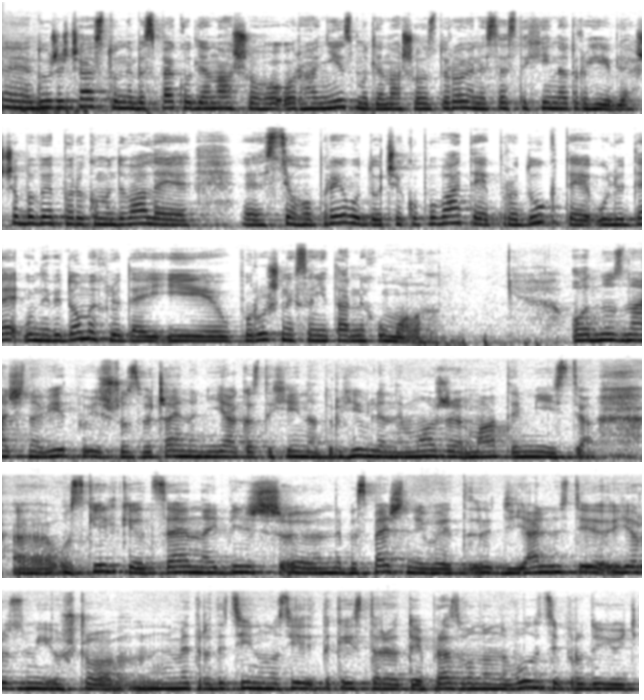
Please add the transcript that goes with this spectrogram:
Е, Дуже часто небезпеку для нашого організму, для нашого здоров'я несе стихійна торгівля. Що би ви порекомендували е, з цього приводу, чи купувати продукти у людей у невідомих людей і в порушених санітарних умовах? Однозначна відповідь, що звичайно ніяка стихійна торгівля не може мати місця, Е, оскільки це найбільш е, небезпечний вид діяльності. Я розумію, що ми традиційно у нас є такий стереотип. Раз воно на вулиці продають,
